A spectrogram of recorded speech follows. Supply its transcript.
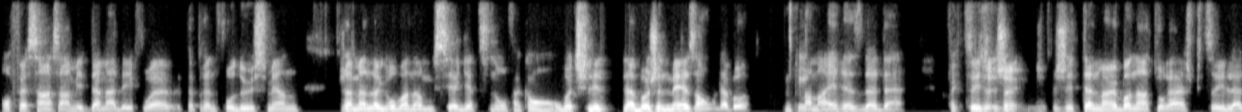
on, fait ça ensemble. Évidemment, des fois, à peu près une fois deux semaines, j'amène le gros bonhomme aussi à Gatineau. Fait qu'on va chiller là-bas. J'ai une maison là-bas. Ma mère reste dedans. Fait que, j'ai tellement un bon entourage. Puis, tu sais, la,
